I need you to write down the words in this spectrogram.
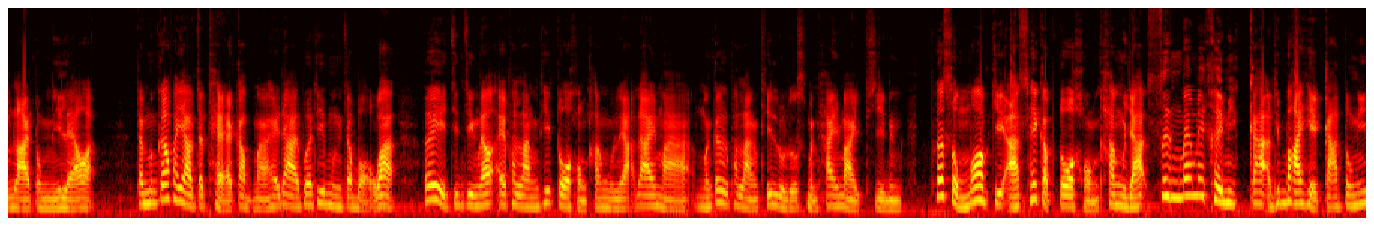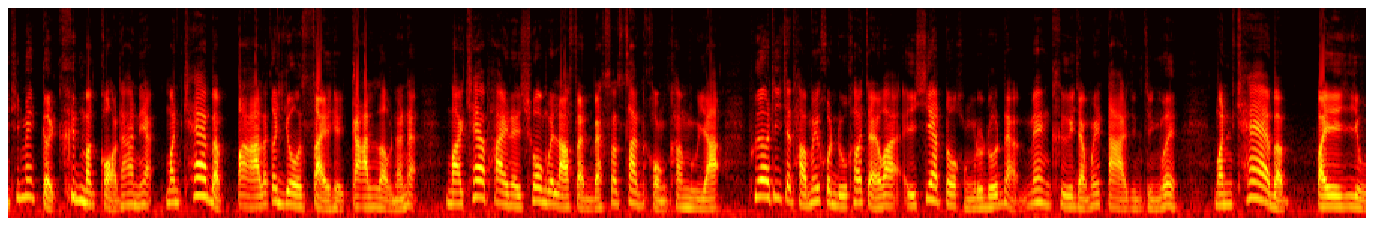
ม์ไลน์ตรงนี้แล้วอะ แต่มึงก็พยายามจะแถกลับมาให้ได้ เพื่อที่มึงจะบอกว่าเฮ้ยจริง ๆ แล้วไอ้พลังที่ตัวของคังมุยะได้มา มันก็คือพลังที่ลูรุสมันให้มาอีกทีหนึ่งเพื่อส่งมอบกีอาร์ให้กับตัวของคังมุยะ ซึ่งแม่งไม่เคยมีการอธิบายเหตุการณ์ตรงนี้ที่ไม่งเกิดขึ้นมาก่อนหน้านี้มันแค่แบบปาแล้วก็โยนใส่เหตุการณ์เหล่านั้นอะมาแค่ภายในช่วงเวลาแฟลชแบ็กสั้นๆของคังมุยะ เพื่อที่จะทำให้คนดูเข้าใจว่าไอ้เชี่ยตัวของลูรุสเนี่ยแม่งคือยังไม่ตายจริงๆเว้ยมันแค่แบบ ไปอยู่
